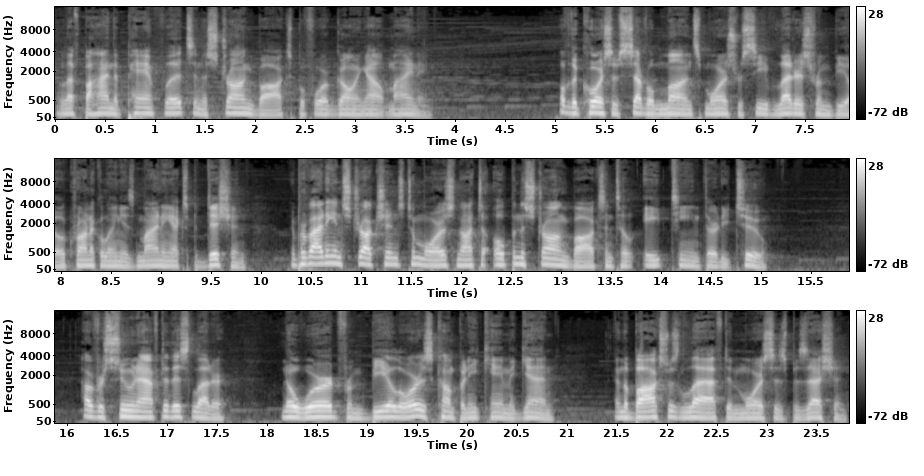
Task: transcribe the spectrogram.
and left behind the pamphlets in a strong box before going out mining. Over the course of several months, Morris received letters from Beale chronicling his mining expedition and providing instructions to Morris not to open the strong box until 1832. However, soon after this letter, no word from Beale or his company came again, and the box was left in Morris's possession.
